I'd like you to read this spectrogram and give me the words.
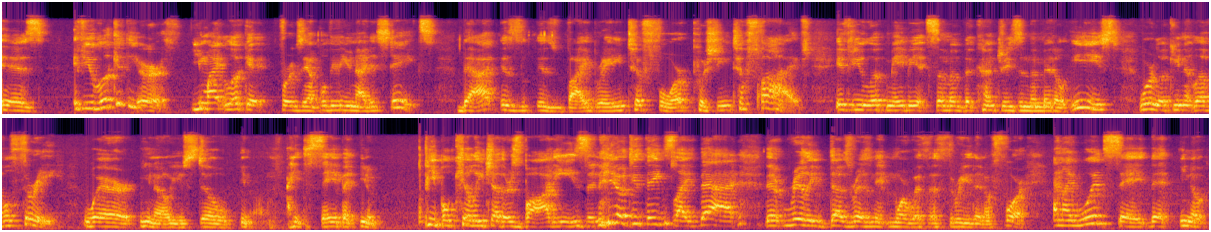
is if you look at the earth, you might look at, for example, the United States. That is is vibrating to four, pushing to five. If you look maybe at some of the countries in the Middle East, we're looking at level three, where you know you still, you know, I hate to say, it, but you know, people kill each other's bodies and you know do things like that that really does resonate more with a three than a four. And i would say that you know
